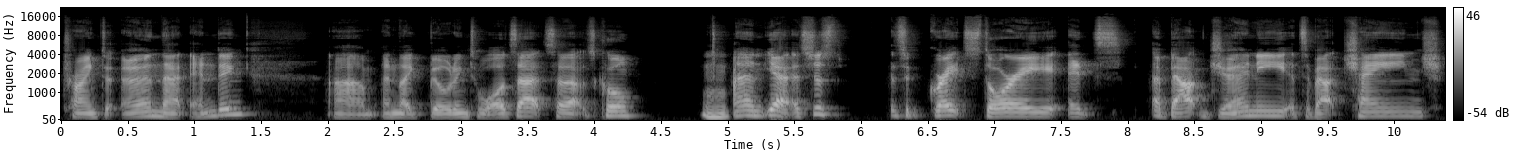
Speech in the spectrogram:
trying to earn that ending, um, and like building towards that. So that was cool. Mhm. And yeah, it's just it's a great story. It's about journey. It's about change.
